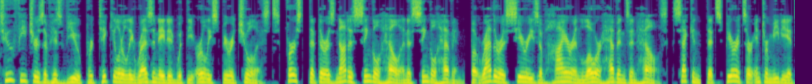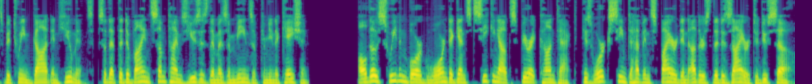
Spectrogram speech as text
Two features of his view particularly resonated with the early spiritualists, first, that there is not a single hell and a single heaven, but rather a series of higher and lower heavens and hells, second, that spirits are intermediates between God and humans, so that the divine sometimes uses them as a means of communication. Although Swedenborg warned against seeking out spirit contact, his works seem to have inspired in others the desire to do so.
